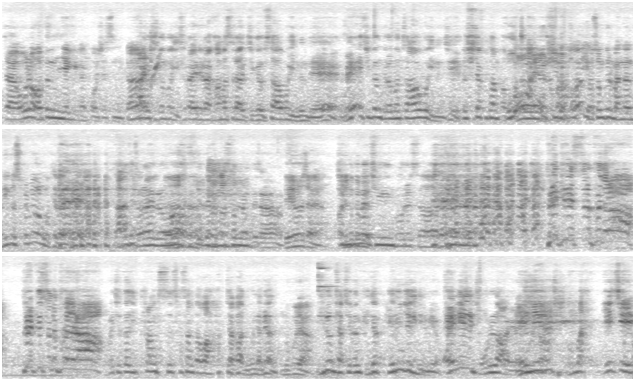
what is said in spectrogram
자 오늘 어떤 얘기 갖고 오셨습니까? 아니 지금 이스라엘이랑 하마스가 지금 싸우고 있는데 왜 지금 그러면 싸우고 있는지. 그 시작한 오, 방법 어, 여성들 만났는데 이거 설명을 못해 나한테 전화해 그럼. 내가 설명되잖아 내 여자야. 브레이크리스를 펴라 브레이크리스를 펴라 어쨌든 이 프랑스 사상가와 학자가 누구냐면 누구야? 이름 자체는 굉장히 배민적인 이름이에요. 에밀 졸라예요. 애니를 정말? 알겠지? 에이.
